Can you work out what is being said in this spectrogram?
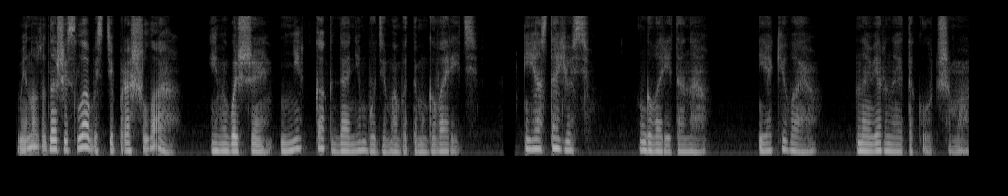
Минута нашей слабости прошла, и мы больше никогда не будем об этом говорить. «Я остаюсь», — говорит она. Я киваю. Наверное, это к лучшему.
